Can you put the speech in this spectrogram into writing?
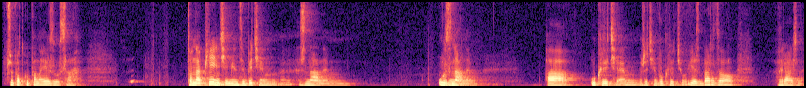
w przypadku Pana Jezusa to napięcie między byciem znanym, uznanym, a ukryciem, życiem w ukryciu jest bardzo wyraźne.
